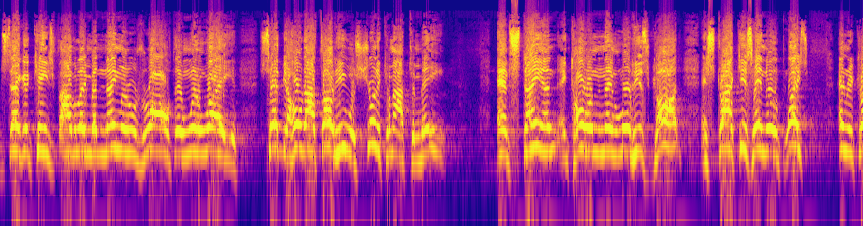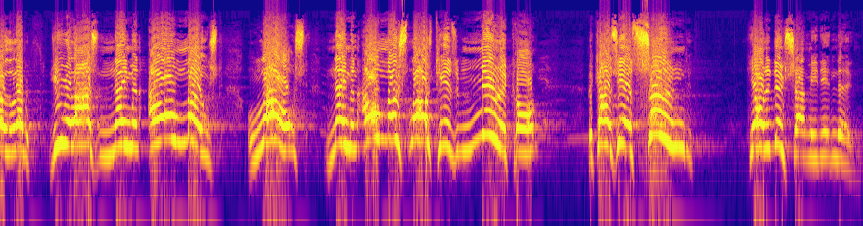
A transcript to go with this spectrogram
Second Kings 5.11, but Naaman was wroth and went away and said, Behold, I thought he will surely come out to me and stand and call on the name of the Lord his God and strike his hand to the place and recover the leper. You realize Naaman almost lost, Naaman almost lost his miracle because he assumed he ought to do something he didn't do.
